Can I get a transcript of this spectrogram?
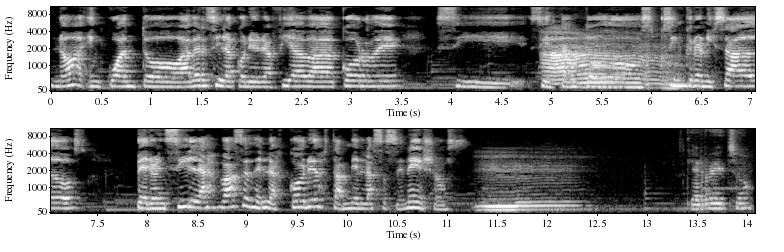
¿no? En cuanto a ver si la coreografía va acorde, si, si están Ah. todos sincronizados. Pero en sí las bases de las coreos también las hacen ellos. Mm. Qué recho.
